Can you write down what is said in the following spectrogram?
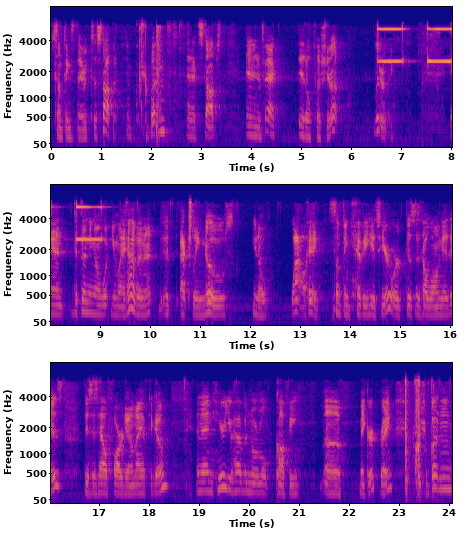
something's there to stop it. And push a button, and it stops, and in fact, it'll push it up, literally. And depending on what you might have in it, it actually knows, you know, wow, hey, something heavy is here, or this is how long it is, this is how far down I have to go. And then here you have a normal coffee uh, maker, right? Push a button,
